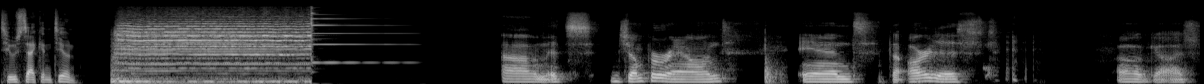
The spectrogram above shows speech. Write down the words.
two second tune. Um, it's jump around, and the artist. Oh gosh,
